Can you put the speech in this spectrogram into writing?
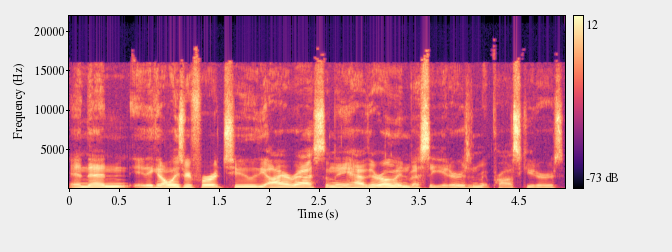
and then they can always refer it to the IRS, and they have their own investigators and prosecutors,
